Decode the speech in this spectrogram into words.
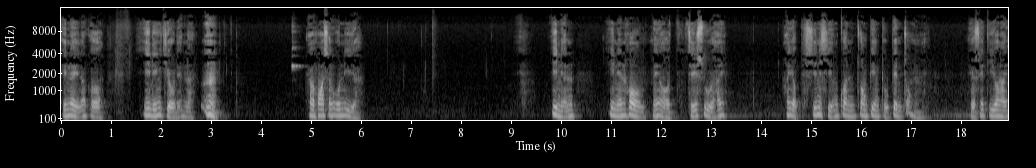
因为那个一零九年呢。要发生瘟疫啊！一年一年后没有结束，还还有新型冠状病毒变种，有些地方还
